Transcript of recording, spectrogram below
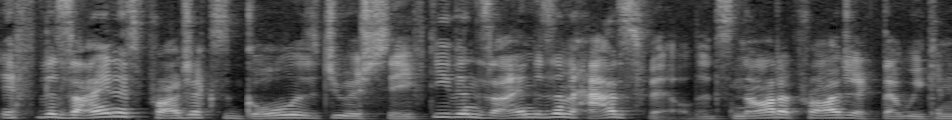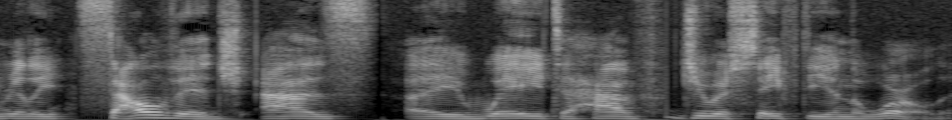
if the zionist project's goal is jewish safety then zionism has failed. It's not a project that we can really salvage as a way to have jewish safety in the world.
